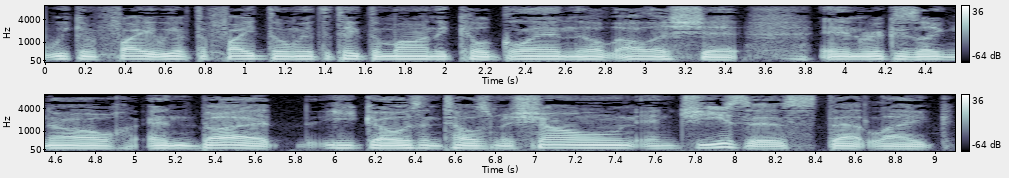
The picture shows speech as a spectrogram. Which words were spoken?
we can fight. We have to fight them. We have to take them on. They kill Glenn. All, all this shit." And Rick is like, "No," and but he goes and tells Michonne and Jesus that like,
